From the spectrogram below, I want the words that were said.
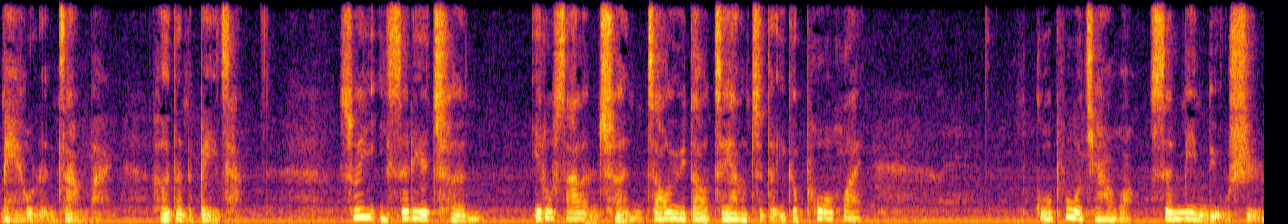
没有人葬埋，何等的悲惨！所以以色列城。耶路撒冷城遭遇到这样子的一个破坏，国破家亡，生命流失，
